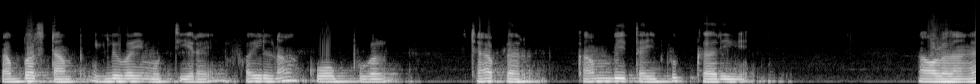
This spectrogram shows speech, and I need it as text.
ரப்பர் ஸ்டாம்ப் இழுவை முத்திரை ஃபைல்னா கோப்புகள் ஸ்டாப்லர் கம்பி தைப்பு கருவி. அவ்வளோதாங்க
